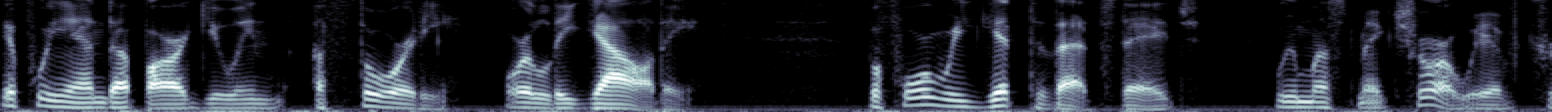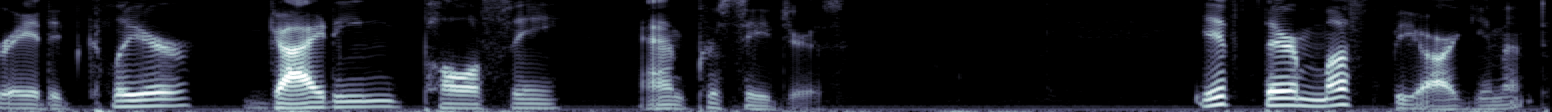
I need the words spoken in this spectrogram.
if we end up arguing authority or legality. Before we get to that stage, we must make sure we have created clear, guiding policy and procedures. If there must be argument,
